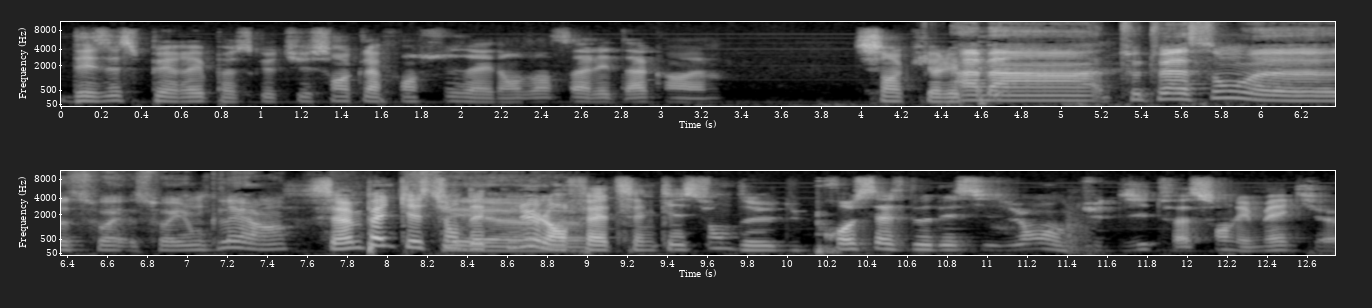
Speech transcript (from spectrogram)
désespéré parce que tu sens que la franchise elle est dans un sale état quand même. Tu sens que les. Ah ben, de toute façon, euh, soy- soyons clairs. Hein. C'est même pas une question d'être euh, nul en fait, c'est une question de- du process de décision où tu te dis de toute façon les mecs. euh,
